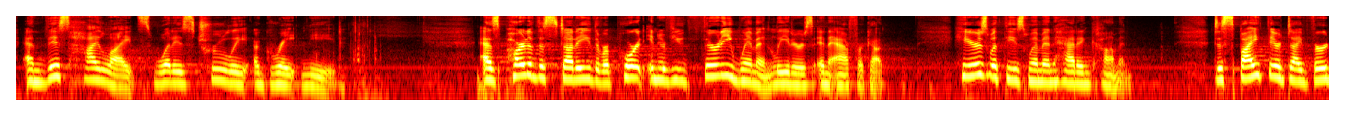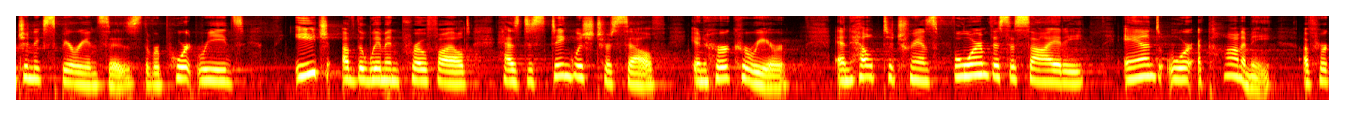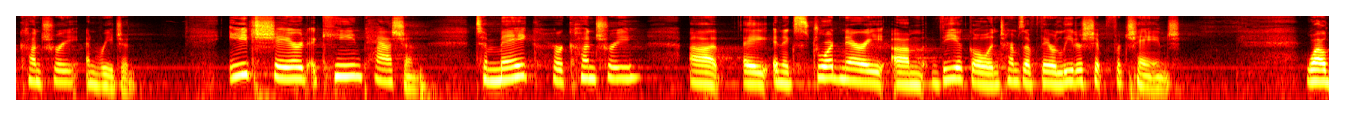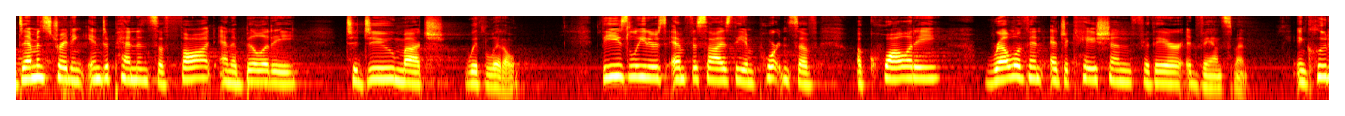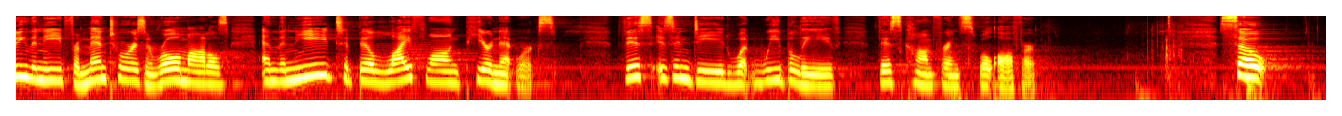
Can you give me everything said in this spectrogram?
and this highlights what is truly a great need. As part of the study, the report interviewed 30 women leaders in Africa. Here's what these women had in common. Despite their divergent experiences, the report reads each of the women profiled has distinguished herself in her career and helped to transform the society and or economy of her country and region. Each shared a keen passion to make her country uh, a, an extraordinary um, vehicle in terms of their leadership for change while demonstrating independence of thought and ability to do much with little. These leaders emphasize the importance of a quality, relevant education for their advancement, including the need for mentors and role models and the need to build lifelong peer networks. This is indeed what we believe this conference will offer. So,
